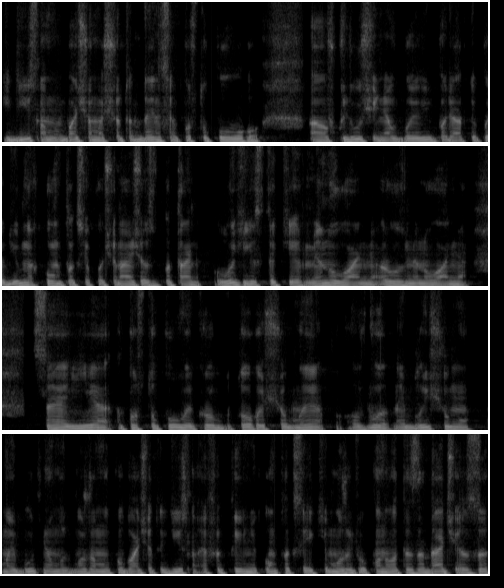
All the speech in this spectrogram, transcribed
І дійсно ми бачимо, що тенденція поступового включення в бойові порядки подібних комплексів, починаючи з питань логістики, мінування, розмінування. Це є поступовий крок до того, що ми в найближчому майбутньому зможемо побачити дійсно ефективні комплекси, які можуть виконувати задачі з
